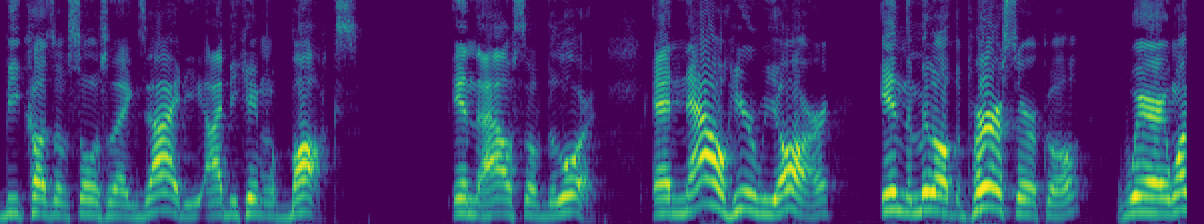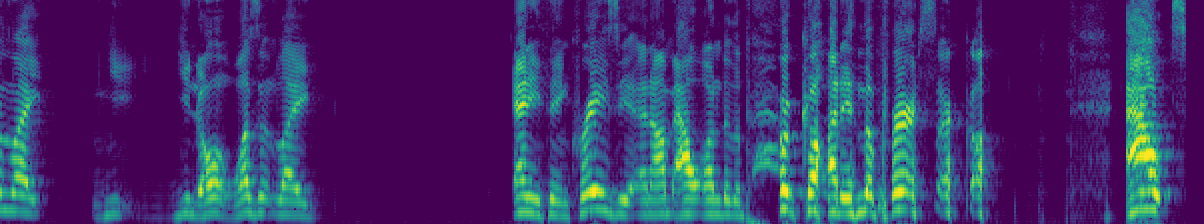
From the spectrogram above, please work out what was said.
because of social anxiety i became a box in the house of the lord. And now here we are in the middle of the prayer circle where wasn't like you, you know, it wasn't like anything crazy, and I'm out under the power of God in the prayer circle. out.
